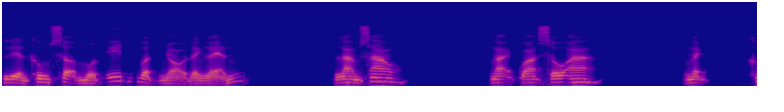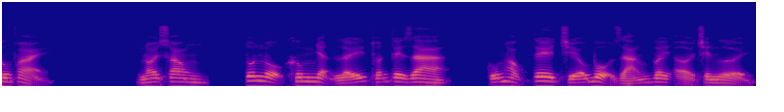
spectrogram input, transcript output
liền không sợ một ít vật nhỏ đánh lén. Làm sao? Ngại quá xấu A. Ngạch, không phải. Nói xong, tôn ngộ không nhận lấy thuẫn tê ra, cũng học tê chiếu bộ dáng vây ở trên người.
